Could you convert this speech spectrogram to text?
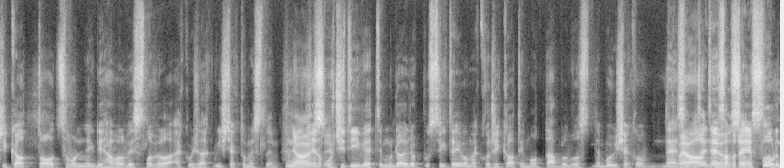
říkal to, co on někdy Havel vyslovil, jako, že tak víš, jak to myslím. No, že jenom určitý věty mu dali do pusy, který vám jako říkal ty mota, blbost, nebo víš, jako ne, jo, samozřejmě, ne, samozřejmě furt,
